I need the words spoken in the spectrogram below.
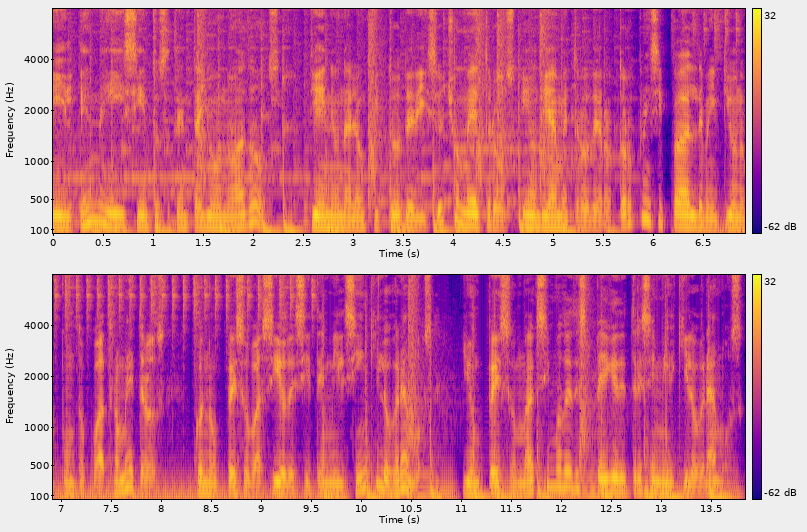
El 1000 MI-171A2 tiene una longitud de 18 metros y un diámetro de rotor principal de 21.4 metros, con un peso vacío de 7.100 kilogramos y un peso máximo de despegue de 13.000 kilogramos.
